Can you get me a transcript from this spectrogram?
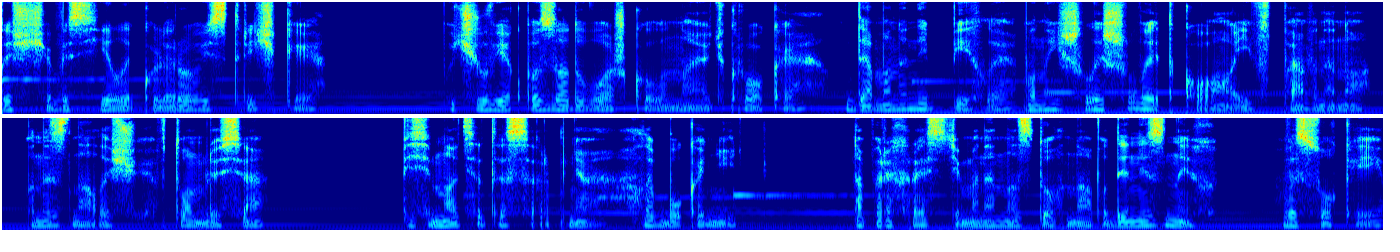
де ще висіли кольорові стрічки. Почув, як позаду важко лунають кроки. Демони не бігли, вони йшли швидко і впевнено. Вони знали, що я втомлюся. 18 серпня, глибока ніч. На перехресті мене наздогнав один із них, високий,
